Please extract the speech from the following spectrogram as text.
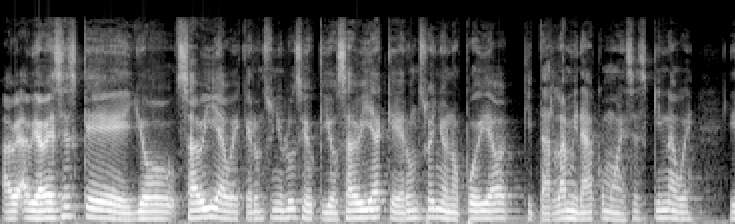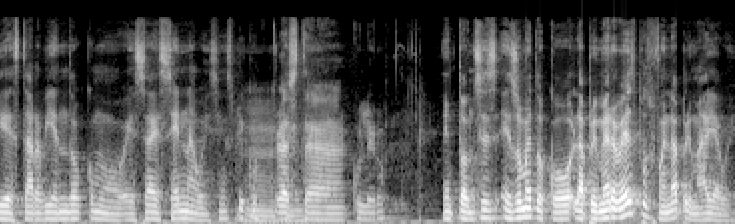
había veces que yo sabía, güey, que era un sueño lúcido, que yo sabía que era un sueño, no podía quitar la mirada como a esa esquina, güey. Y de estar viendo como esa escena, güey, ¿sí me explico? Mm. Hasta culero. Entonces, eso me tocó, la primera vez, pues fue en la primaria, güey.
